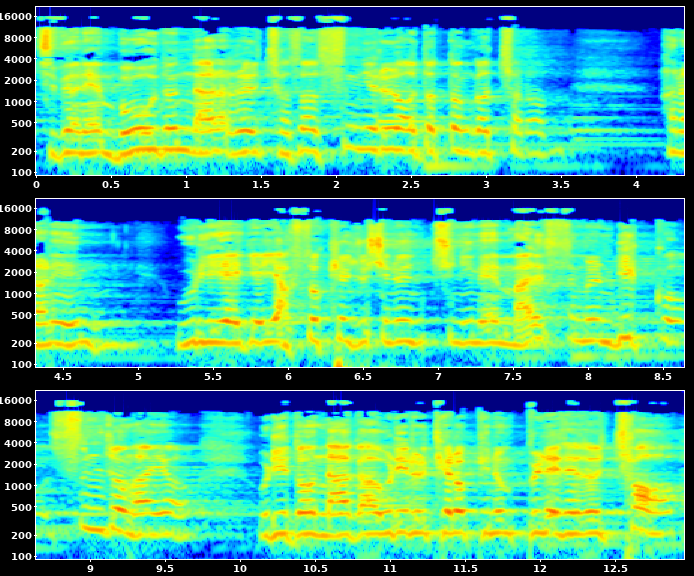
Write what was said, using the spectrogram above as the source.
주변의 모든 나라를 쳐서 승리를 얻었던 것처럼 하나님 우리에게 약속해 주시는 주님의 말씀을 믿고 순종하여 우리도 나가 우리를 괴롭히는 블레셋을 쳐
